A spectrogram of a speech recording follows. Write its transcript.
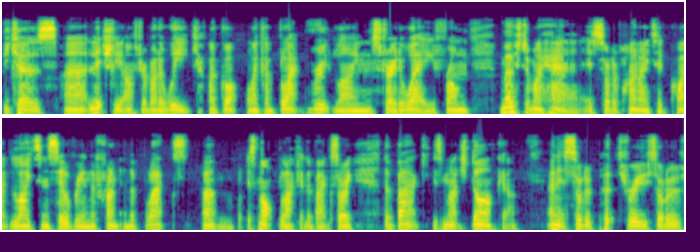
because uh, literally after about a week I've got like a black root line straight away from most of my hair is sort of highlighted quite light and silvery in the front and the blacks um, it's not black at the back sorry the back is much darker and it's sort of put through sort of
